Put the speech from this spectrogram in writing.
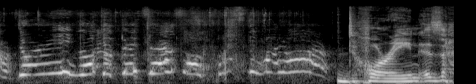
arm. Doreen, look at this asshole twisting my arm. Doreen is.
